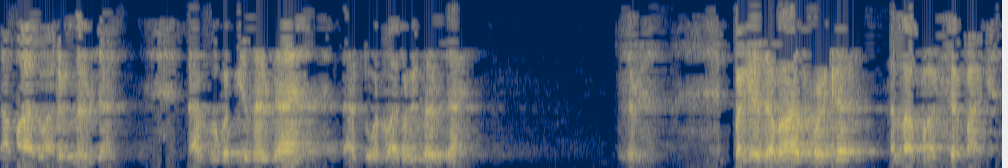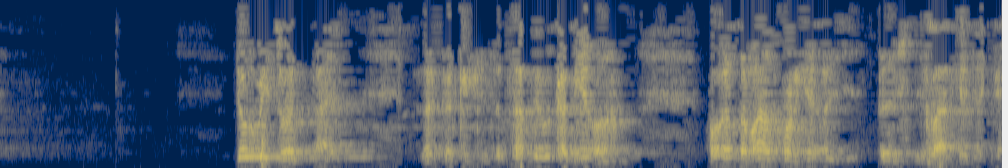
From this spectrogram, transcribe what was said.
نہ مال والے کی جائے نہ صوبت کی نہ والوں کی بغیر نماز پڑھ کر اللہ پاک سے مانگے جو بھی سوچتا ہے کسی سب میں کمی ہو۔ اور نماز پڑھ کے استعمال کے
